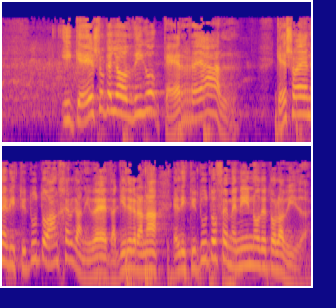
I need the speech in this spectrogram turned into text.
y que eso que yo os digo, que es real. Que eso es en el Instituto Ángel Ganivet, aquí de Granada, el Instituto Femenino de toda la vida.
